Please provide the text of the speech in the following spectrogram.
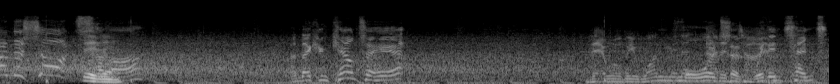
And the shot! Really? Salah. And they can counter here. There will be one minute Forwards at and with intent.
